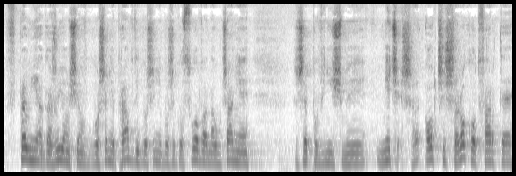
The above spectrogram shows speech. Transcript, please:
w pełni angażują się w głoszenie prawdy, głoszenie Bożego Słowa, nauczanie, że powinniśmy mieć oczy szeroko otwarte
